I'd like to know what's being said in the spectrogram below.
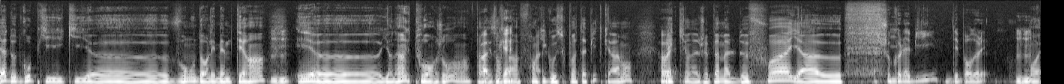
y d'autres groupes qui, qui euh, vont dans les mêmes terrains. Mhm. Et euh, il y en a un, Tourangeau, hein, par Ouais, exemple, ok. un Frankie Go sous Pointe-à-Pitre, carrément, Ah ouais. avec qui on a joué pas mal de fois. Il y a, euh, Chocolat Billy, des Bordelais. Mhm. Ouais.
